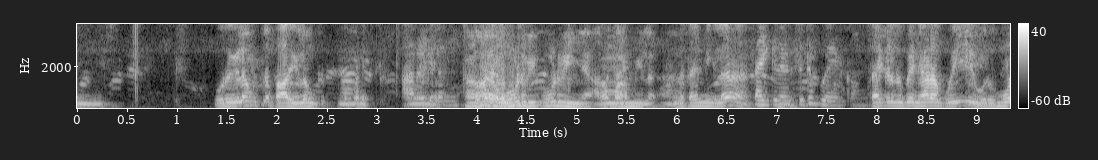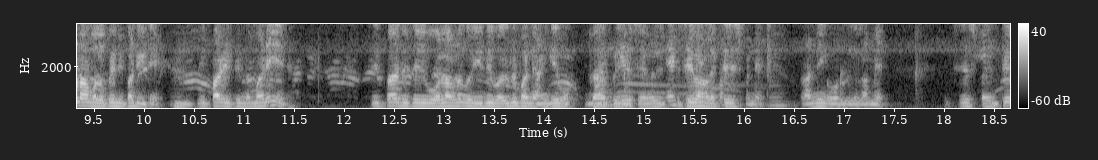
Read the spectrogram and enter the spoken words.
ம், ஒரு கிலோமீட்டர் பாதி கிலோமீட்டர் இந்த மாதிரி ஓடுவீங்க டைமில் அந்த டைமிங்கில் சைக்கிள் எடுத்துட்டு போயிருக்காங்க. சைக்கிள் எடுத்து போய் நேராக போய் ஒரு மூணாம் போய் நிப்பாட்டிக்கிட்டேன். நிப்பாட்டிட்டு இந்த மாதிரி நிப்பாட்டி ஓடலாம்னு ஒரு இது இது பண்ணேன் அங்கேயும். இந்த இப்படி செய்~ செய்வாங்க எக்ஸசைஸ் பண்ணேன். ரன்னிங் ஓடுறது எல்லாமே. எக்ஸசைஸ் பண்ணிட்டு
